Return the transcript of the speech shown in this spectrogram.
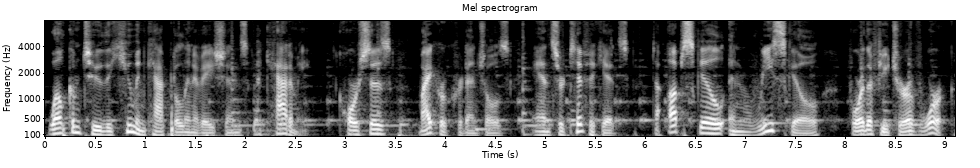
Welcome to the Human Capital Innovations Academy. Courses, micro credentials, and certificates to upskill and reskill for the future of work.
